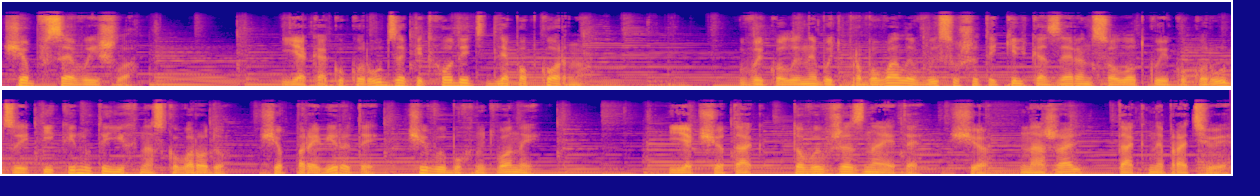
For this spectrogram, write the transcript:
щоб все вийшло. Яка кукурудза підходить для попкорну? Ви коли-небудь пробували висушити кілька зерен солодкої кукурудзи і кинути їх на сковороду, щоб перевірити, чи вибухнуть вони. Якщо так, то ви вже знаєте, що, на жаль, так не працює.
